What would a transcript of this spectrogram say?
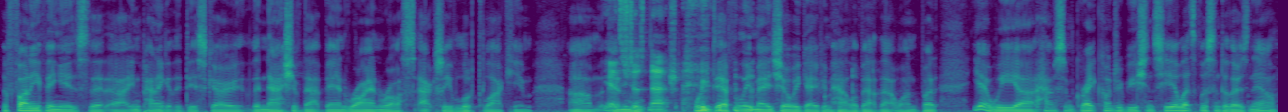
The funny thing is that uh, in Panic at the Disco, the Nash of that band, Ryan Ross, actually looked like him. Um, yeah, it's just Nash. we definitely made sure we gave him hell about that one. But yeah, we uh, have some great contributions here. Let's listen to those now.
